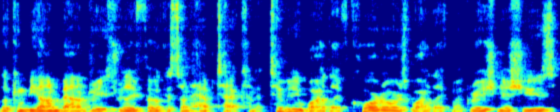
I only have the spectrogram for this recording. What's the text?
looking beyond boundaries, really focused on habitat connectivity, wildlife corridors, wildlife migration issues,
